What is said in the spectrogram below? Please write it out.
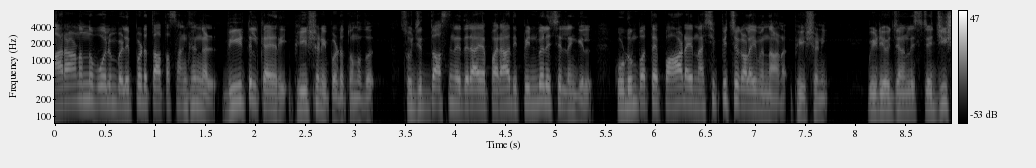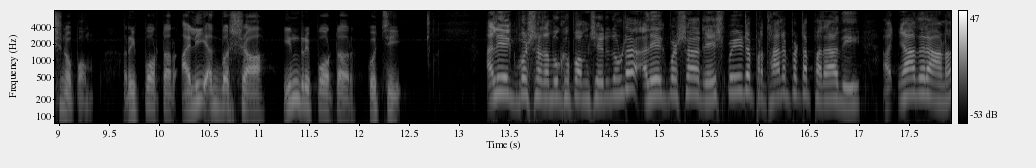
ആരാണെന്ന് പോലും വെളിപ്പെടുത്താത്ത സംഘങ്ങൾ വീട്ടിൽ കയറി ഭീഷണിപ്പെടുത്തുന്നത്. സുജിത് ദാസിനെതിരായ പരാതി പിൻവലിച്ചില്ലെങ്കിൽ കുടുംബത്തെ പാടെ നശിപ്പിച്ചു കളയുമെന്നാണ് ഭീഷണി. വീഡിയോ ജേർണലിസ്റ്റ് രജീഷിനൊപ്പം reporter Ali Akbar Shah in reporter Kochi. Ali അക്ബഷ നമുക്കൊപ്പം ചേരുന്നുണ്ട്. അലി അക്ബഷ രേഷ്മയുടെ പ്രധാനപ്പെട്ട പരാതി അജ്ഞാതരാണ്.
